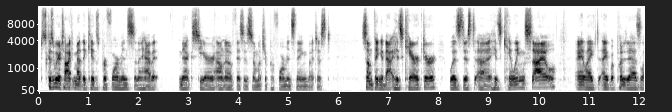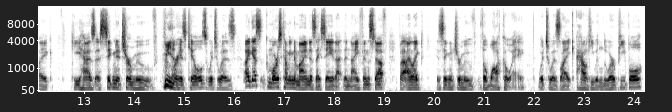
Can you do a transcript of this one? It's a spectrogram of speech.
just because we were talking about the kid's performance, and I have it next here. I don't know if this is so much a performance thing, but just something about his character was just uh, his killing style. I liked. I put it as like he has a signature move Yeah. for his kills, which was I guess more is coming to mind as I say that the knife and stuff. But I liked his signature move, the walk away, which was like how he would lure people.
